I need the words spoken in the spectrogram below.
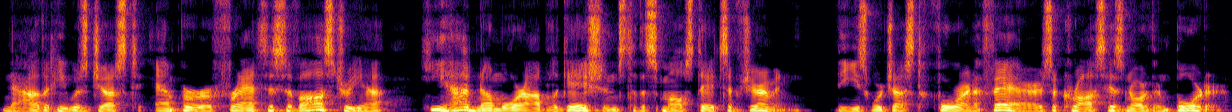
Now that he was just Emperor Francis of Austria, he had no more obligations to the small states of Germany. These were just foreign affairs across his northern border.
